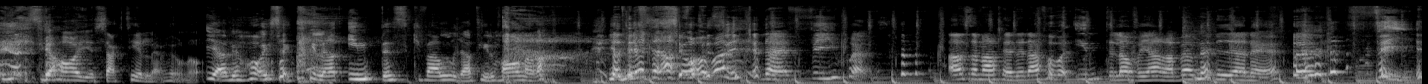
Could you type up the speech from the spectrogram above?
Vi har ju sagt till er honor. Ja, vi har ju sagt till er att inte skvallra till hanarna. Ja, det är så besviken. Nej, fy skäms. Alltså verkligen, det där får man inte lov att göra vem nu än är. Fy!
